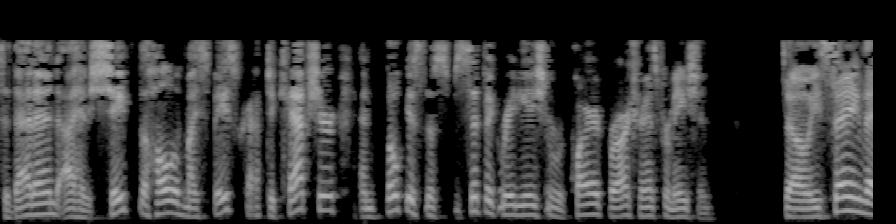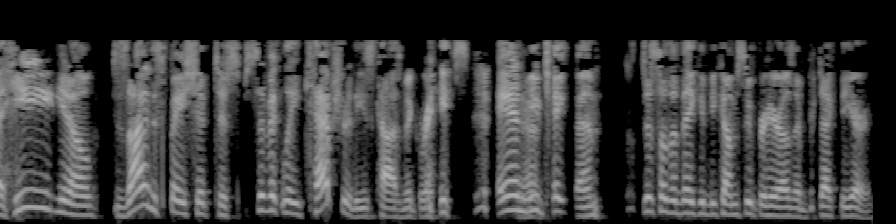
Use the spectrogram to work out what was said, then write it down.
To that end, I have shaped the hull of my spacecraft to capture and focus the specific radiation required for our transformation. So he's saying that he, you know, designed the spaceship to specifically capture these cosmic rays and Yeah. mutate them just so that they could become superheroes and protect the Earth.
